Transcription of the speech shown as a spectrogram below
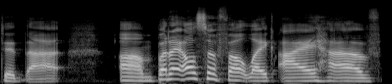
did that. Um, but I also felt like I have,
